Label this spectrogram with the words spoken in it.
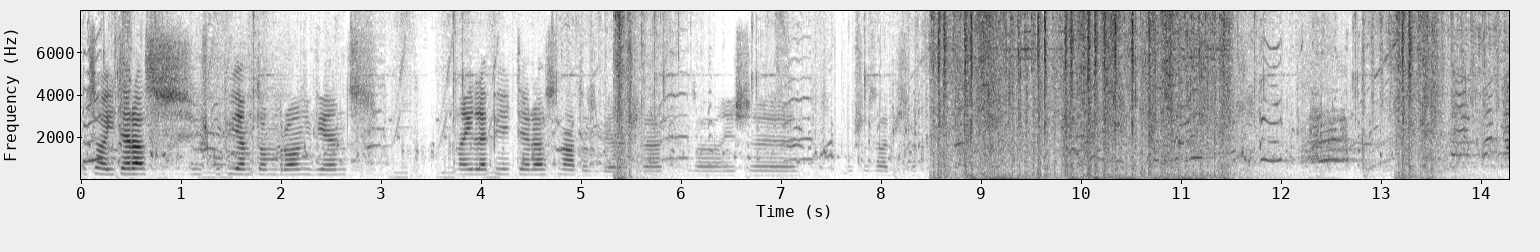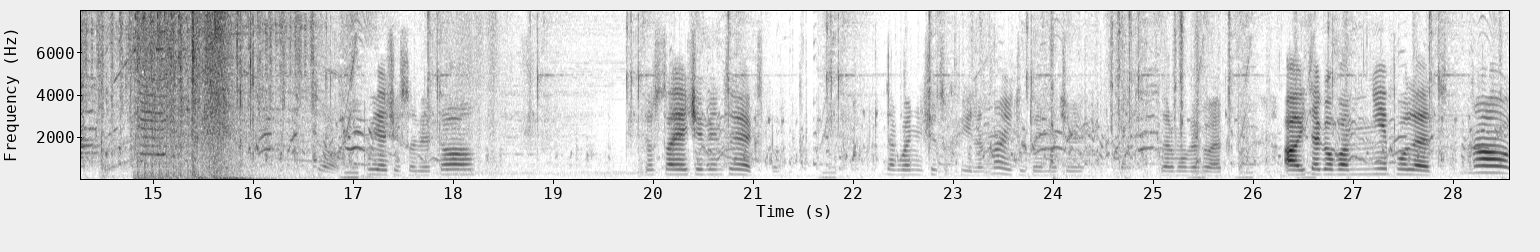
No co, i teraz już kupiłem tą broń, więc najlepiej teraz na to zbierać, tak? Za, jeszcze muszę zabić tak. Co, kupujecie sobie to. Dostajecie więcej expo. Tak będziecie co chwilę. No i tutaj macie darmowego expo. A i tego wam nie polecę. No,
